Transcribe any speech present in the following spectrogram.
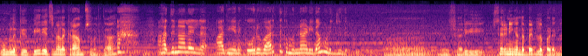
உங்களுக்கு பீரியட்ஸ்னால கிராம்ஸ் வருதா? அதனால இல்ல. அது எனக்கு ஒரு வாரத்துக்கு முன்னாடி தான் முடிஞ்சுது. சரி சரி நீங்க அந்த பெட்ல படுங்க.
